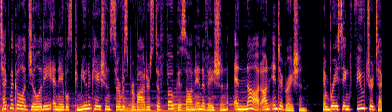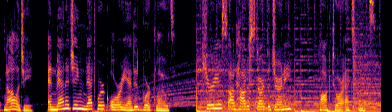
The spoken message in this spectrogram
Technical agility enables communication service providers to focus on innovation and not on integration embracing future technology, and managing network-oriented workloads. Curious on how to start the journey? Talk to our experts.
